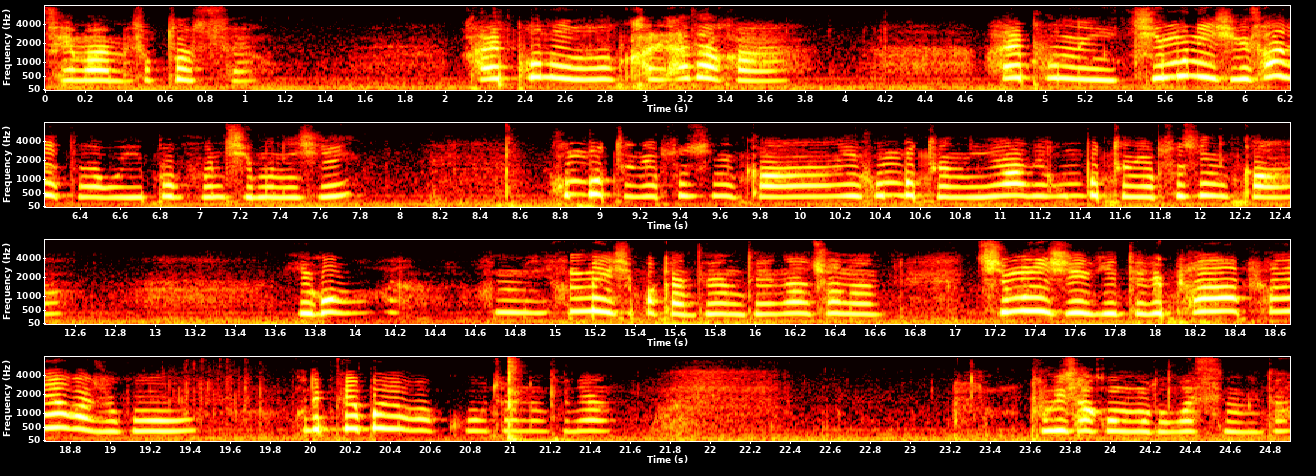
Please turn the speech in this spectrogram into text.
제 마음에 쏙 들었어요. 아이폰으로 가려다가, 아이폰의 지문인식이 사라졌더라고, 이 부분 지문인식. 홈버튼이 없어지니까, 이 홈버튼, 이 안에 홈버튼이 없어지니까, 이거 한, 한 명씩밖에 안 되는데 나 저는 지문인식이 되게 편, 편해가지고 근데 빼버려갖고 저는 그냥 V40으로 왔습니다.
